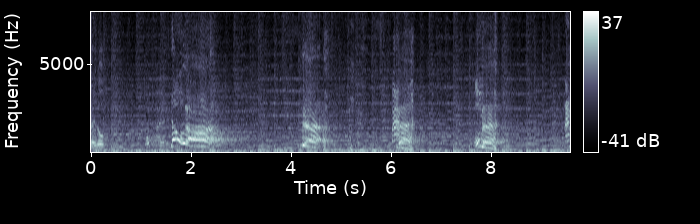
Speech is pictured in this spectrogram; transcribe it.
qua luôn một hai vô ba bốn năm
